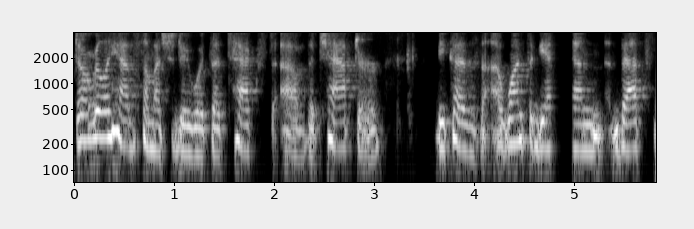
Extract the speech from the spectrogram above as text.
don't really have so much to do with the text of the chapter because uh, once again, that's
